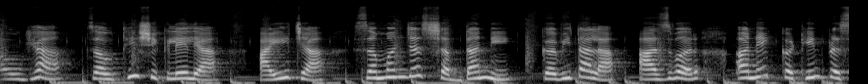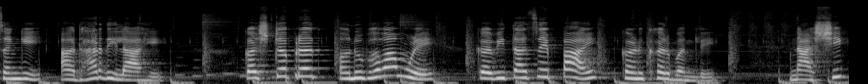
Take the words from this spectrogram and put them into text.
अवघ्या चौथी शिकलेल्या आईच्या समंजस शब्दांनी कविताला आजवर अनेक कठीण प्रसंगी आधार दिला आहे. कष्टप्रद अनुभवामुळे कविताचे पाय कणखर बनले. नाशिक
